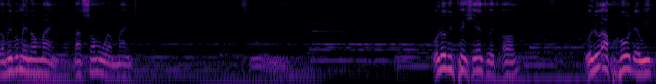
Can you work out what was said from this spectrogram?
Some people may not mind, but some will mind. Some will mind. Will you be patient with all? Will you uphold the weak?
